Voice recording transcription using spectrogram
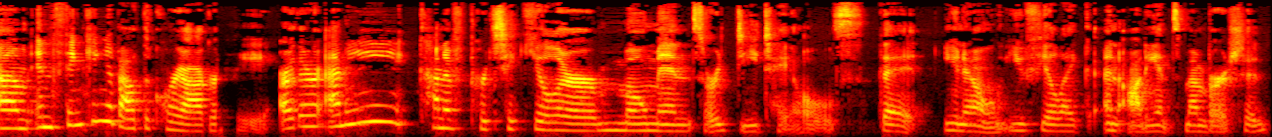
um, in thinking about the choreography, are there any kind of particular moments or details that you know you feel like an audience member should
